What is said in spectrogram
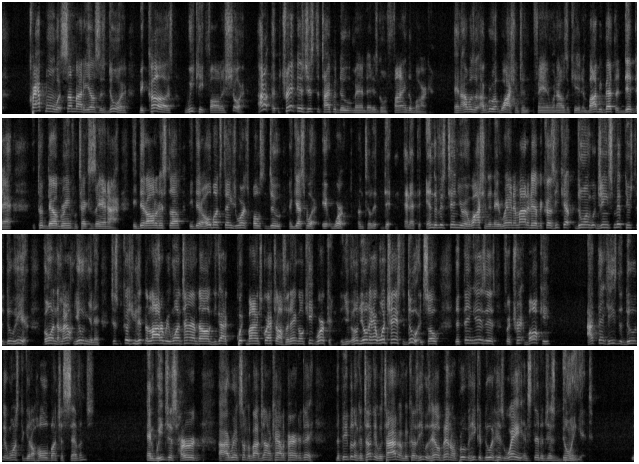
crap on what somebody else is doing because we keep falling short. I don't. Trent is just the type of dude, man, that is going to find a bargain. And I was, I grew up Washington fan when I was a kid, and Bobby Beathard did that. He took Dale Green from Texas A&I. He did all of this stuff. He did a whole bunch of things you weren't supposed to do, and guess what? It worked until it didn't. And at the end of his tenure in Washington, they ran him out of there because he kept doing what Gene Smith used to do here, going to Mount Union. And just because you hit the lottery one time, dog, you got to quit buying scratch offs. It ain't gonna keep working. You, you only had one chance to do it. So the thing is, is for Trent Baalke, I think he's the dude that wants to get a whole bunch of sevens. And we just heard, I read something about John Calipari today. The people in Kentucky were tired of him because he was hell bent on proving he could do it his way instead of just doing it.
